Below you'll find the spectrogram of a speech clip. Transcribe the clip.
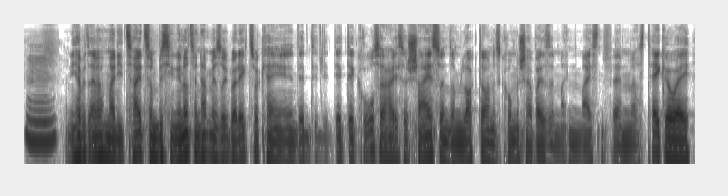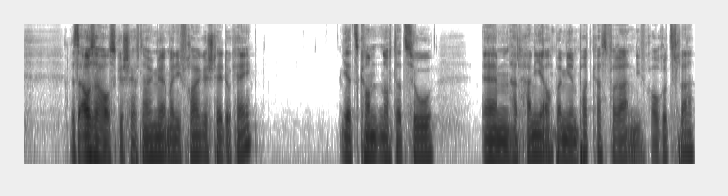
Hm. Und ich habe jetzt einfach mal die Zeit so ein bisschen genutzt und habe mir so überlegt, so, okay, der, der, der große heiße Scheiß so in so einem Lockdown ist komischerweise in den meisten Fällen das Takeaway, das Außerhausgeschäft. Da habe ich mir immer die Frage gestellt, okay, jetzt kommt noch dazu, ähm, hat Hanni auch bei mir im Podcast verraten, die Frau Rützler,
